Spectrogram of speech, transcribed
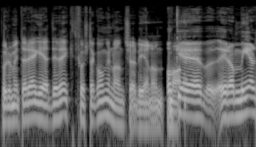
borde de inte reagera direkt första gången någon körde igenom Och magen? eh, är de mer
